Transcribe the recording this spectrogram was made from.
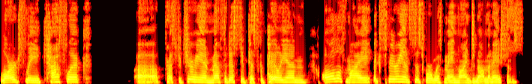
largely Catholic, uh, Presbyterian, Methodist, Episcopalian. All of my experiences were with mainline denominations.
